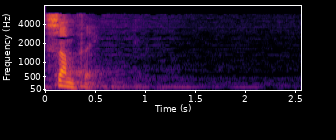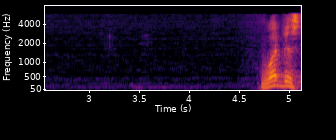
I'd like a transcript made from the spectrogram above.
something. What does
